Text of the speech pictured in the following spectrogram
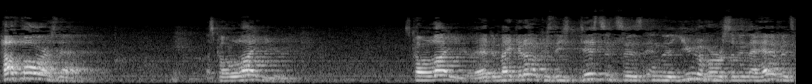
How far is that? That's called a light year. It's called a light year. They had to make it up because these distances in the universe and in the heavens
